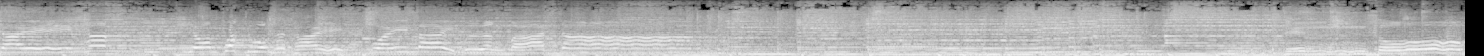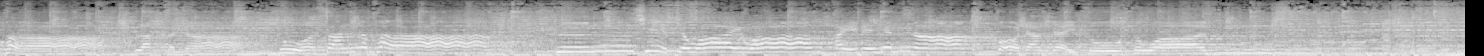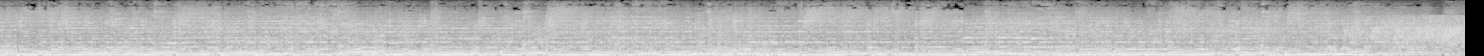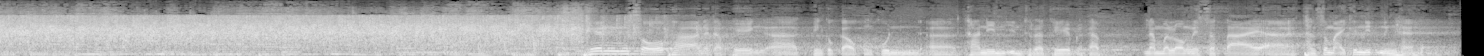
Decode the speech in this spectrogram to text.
ใจพัก ยอมควักดวงไทย ไว้ใต้เบื้องบาทนาเห็นโสภาลักษณาทั่วสันละพางถึงชีพจะวายวางให้ได้เห็น ก็ดังได้สู่สวรรค์ เพนโสภานะครับเพลงเพลงเก่าๆของคุณท่าธานินอินทรเทพนะครับนำมาร้องในสไตล์ทันสมัยขึ้นนิดหนึ่งฮะ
